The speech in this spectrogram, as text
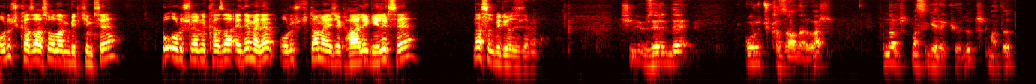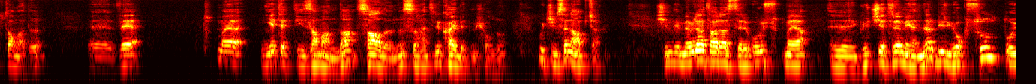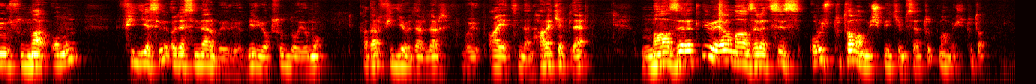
oruç kazası olan bir kimse bu oruçlarını kaza edemeden oruç tutamayacak hale gelirse nasıl bir yol izlemeli? Şimdi üzerinde oruç kazaları var. Bunları tutması gerekiyordu. Tutmadı, tutamadı. Ee, ve tutmaya niyet ettiği zaman da sağlığını, sıhhatini kaybetmiş oldu. Bu kimse ne yapacak? Şimdi Mevla Teala oruç tutmaya e, güç yetiremeyenler bir yoksul doyursunlar. Onun fidyesini ödesinler buyuruyor. Bir yoksul doyumu kadar fidye öderler bu ayetinden hareketle mazeretli veya mazeretsiz oruç tutamamış bir kimse, tutmamış tuta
